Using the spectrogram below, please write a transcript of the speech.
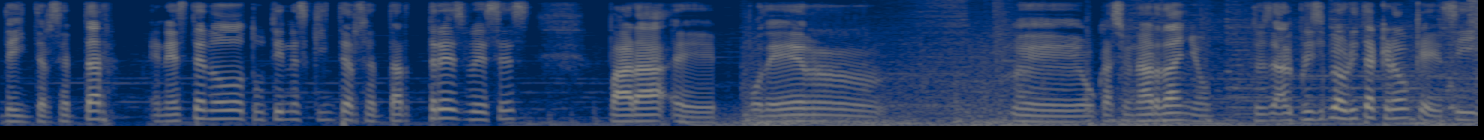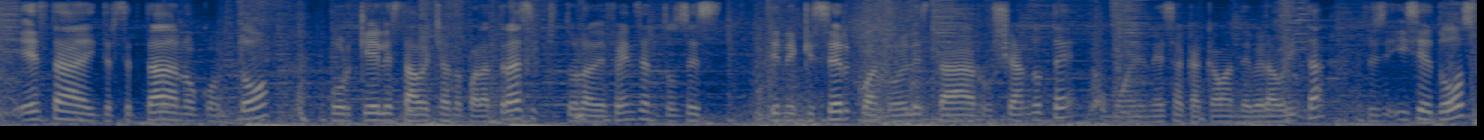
de interceptar. En este nodo tú tienes que interceptar tres veces para poder eh, ocasionar daño. Entonces al principio ahorita creo que sí, esta interceptada no contó porque él estaba echando para atrás y quitó la defensa. Entonces tiene que ser cuando él está rusheándote, como en esa que acaban de ver ahorita. Entonces hice dos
